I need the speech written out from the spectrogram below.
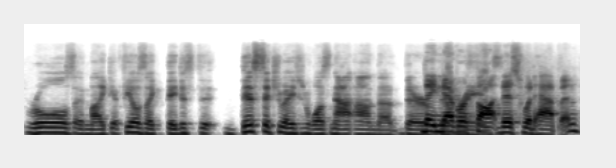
rules, and like it feels like they just this situation was not on the their. They their never brains. thought this would happen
